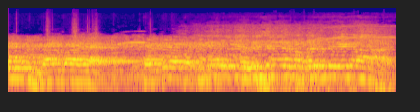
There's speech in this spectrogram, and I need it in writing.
கோவில் சார்பாக சத்திரப்பட்டி உற்சாகப்படுத்துகிறார்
